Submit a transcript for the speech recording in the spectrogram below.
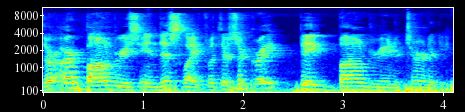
There are boundaries in this life, but there's a great big boundary in eternity.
